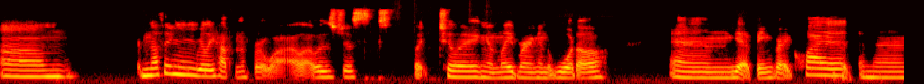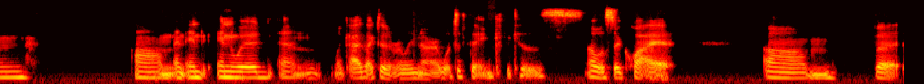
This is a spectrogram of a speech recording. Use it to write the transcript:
Um, nothing really happened for a while. I was just like chilling and laboring in the water, and yeah, being very quiet. And then um, and in, inward, and like Isaac didn't really know what to think because I was so quiet. Um, but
